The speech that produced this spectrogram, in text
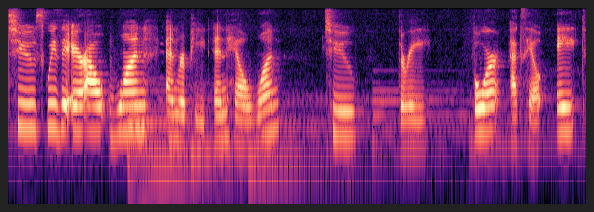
two, squeeze the air out, one, and repeat. Inhale, one, two, three, four. Exhale, eight,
